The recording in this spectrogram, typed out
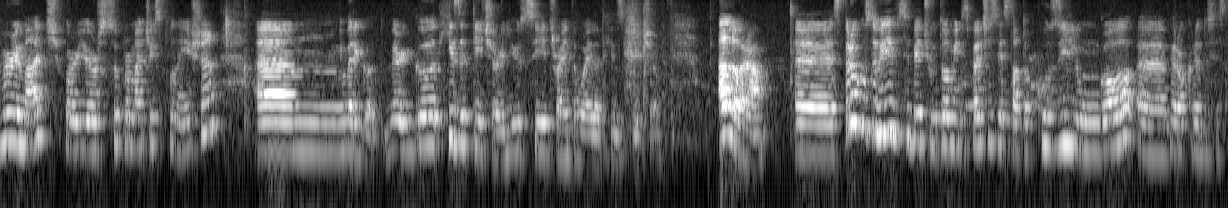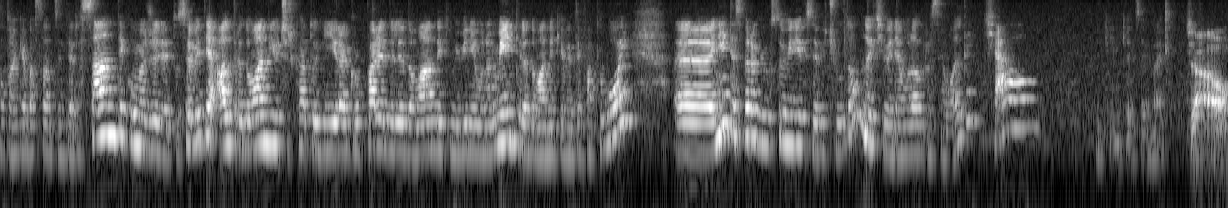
very much for your super much explanation. Um, very good, very good. He's a teacher, you see it right away that he's a teacher. Allora, eh, spero questo video vi sia piaciuto, mi dispiace sia stato così lungo, eh, però credo sia stato anche abbastanza interessante. Come ho già detto, se avete altre domande, io ho cercato di raggruppare delle domande che mi venivano in mente, le domande che avete fatto voi. Eh, niente, spero che questo video vi sia piaciuto, noi ci vediamo la prossima volta, ciao! Say bye. Ciao.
